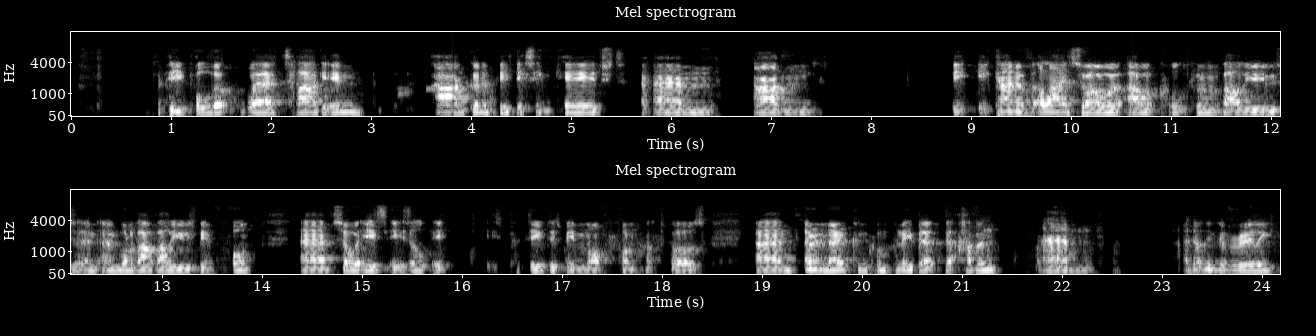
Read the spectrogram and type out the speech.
the people that we're targeting aren't going to be disengaged, um, and it, it kind of aligns to our our culture and values, and, and one of our values being fun. Um, so it is it is it, it's perceived as being more fun, I suppose. Um, they're an American company that that haven't. Um, I don't think they've really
